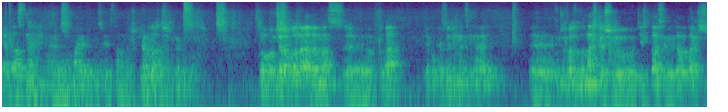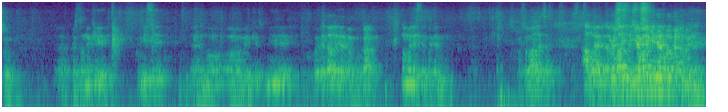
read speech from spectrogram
Я, власне, е, маю таку свою становище. Ну, вчора була нарада у нас е, вода, я був присутній на цій нараді. Е, Хочу зразу зазначити, що в тій ситуації виглядало так, що представники комісії ну, в якійсь мірі виглядали як адвокати. Ну, ми десь потім просували це. Але е, Я власне, сьогодні- я сьогодні- сьогодні не адвокатом виглядаю.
